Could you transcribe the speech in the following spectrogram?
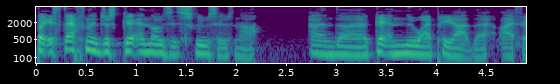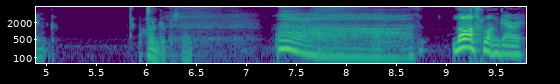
but it's definitely just getting those exclusives now and uh, getting new IP out there. I think. 100%. Last one, Gary.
